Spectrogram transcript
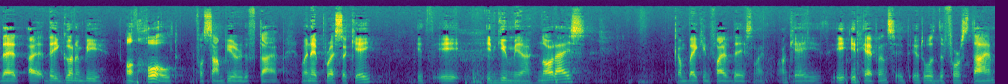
that I, they're gonna be on hold for some period of time. When I press OK, it it, it give me a notice. Come back in five days. Like okay, it, it happens. It, it was the first time,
